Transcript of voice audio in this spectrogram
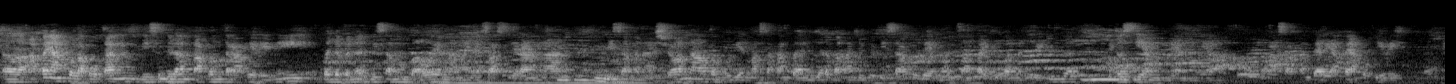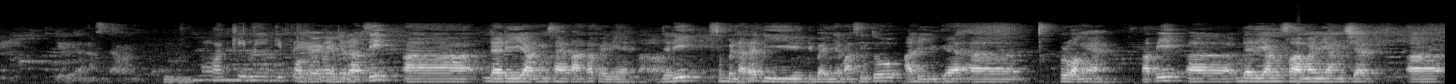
eh, apa yang aku lakukan di 9 tahun terakhir ini benar-benar bisa membawa yang namanya sasirangan Hmm. bisa menasional kemudian masakan Banjar bahkan juga bisa aku demoin sampai ke luar negeri juga itu sih yang yang, yang aku rasakan dari apa yang aku pilih di pilihan sekarang Hmm. Mewakili gitu Oke ya. oke Banjarmasin. berarti uh, dari yang saya tangkap ini ya. Ah. Jadi sebenarnya di di Banjarmasin tuh ada juga uh, peluangnya. Tapi uh, dari yang selama ini yang chef uh,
